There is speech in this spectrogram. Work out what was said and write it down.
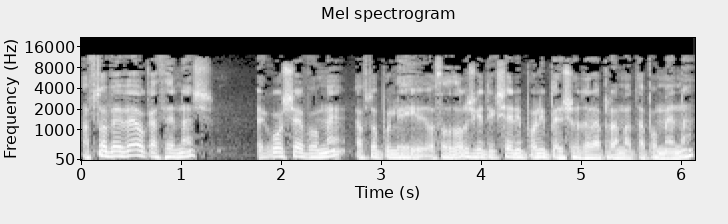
Αυτό βέβαια ο καθένας εγώ σέβομαι αυτό που λέει ο Θοδόρος γιατί ξέρει πολύ περισσότερα πράγματα από μένα.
